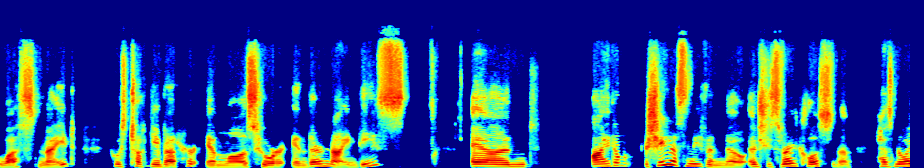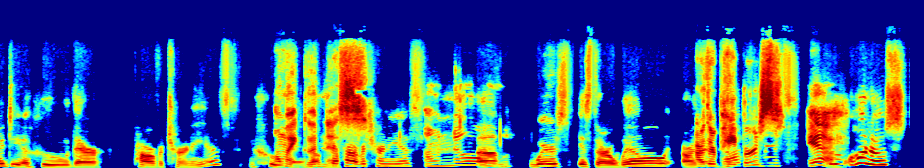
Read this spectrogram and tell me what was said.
last night who was talking about her in laws who are in their 90s. And I don't, she doesn't even know, and she's very close to them, has no idea who their power of attorney is, who Oh my their healthcare power of goodness. attorney is. Oh no. Um, where's, is there a will? Are there papers? documents? yeah. Who who knows?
